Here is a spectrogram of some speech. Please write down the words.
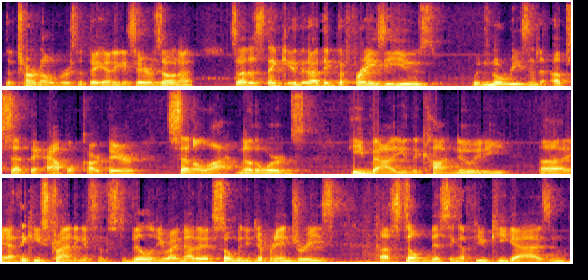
the turnovers that they had against Arizona. So I just think I think the phrase he used with no reason to upset the apple cart there said a lot. In other words, he valued the continuity. Uh, I think he's trying to get some stability right now. They had so many different injuries, uh, still missing a few key guys, and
